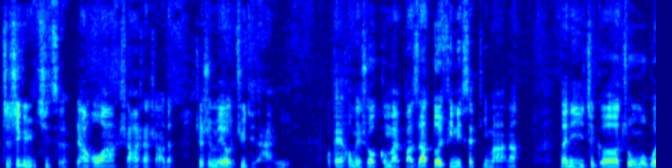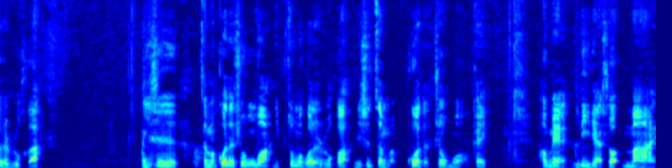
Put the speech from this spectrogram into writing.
这是一个语气词，然后啊啥啥啥的，就是没有具体的含义。OK，后面说 come passato fine settimana，那你这个周末过得如何啊？你是怎么过的周末啊？你周末过得如何？你是怎么过的周末？OK，后面莉莉亚说 my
